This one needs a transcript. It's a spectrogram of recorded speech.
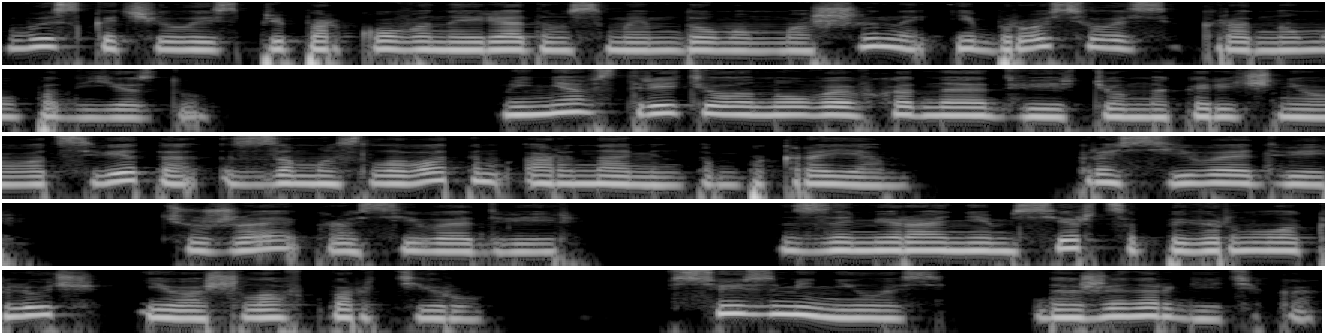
Выскочила из припаркованной рядом с моим домом машины и бросилась к родному подъезду. Меня встретила новая входная дверь темно-коричневого цвета с замысловатым орнаментом по краям. Красивая дверь. Чужая красивая дверь. С замиранием сердца повернула ключ и вошла в квартиру. Все изменилось, даже энергетика.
